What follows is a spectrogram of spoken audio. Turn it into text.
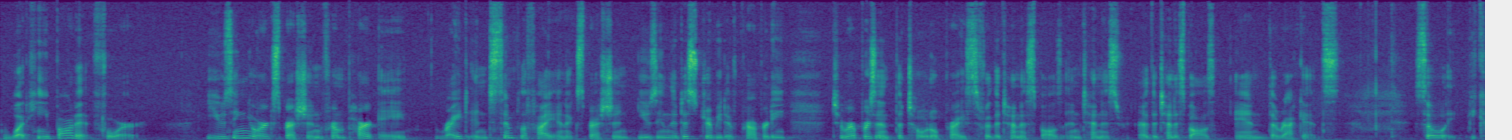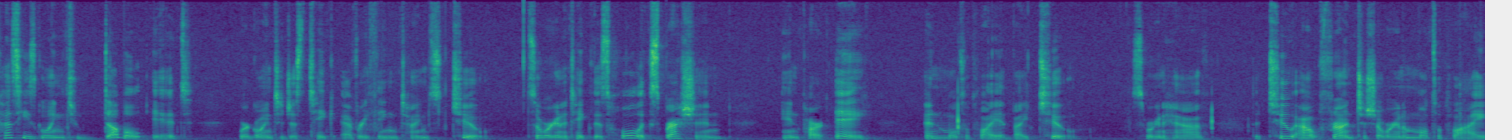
what he bought it for. Using your expression from part A, write and simplify an expression using the distributive property to represent the total price for the tennis balls and tennis, or the tennis balls and the rackets. So because he's going to double it, we're going to just take everything times two. So we're going to take this whole expression in part A and multiply it by two. So we're going to have the two out front to show we're going to multiply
